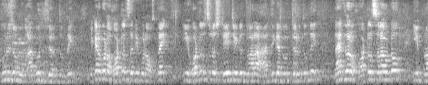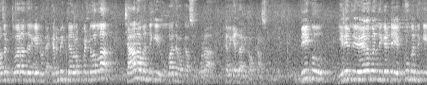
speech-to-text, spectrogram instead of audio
టూరిజం అభివృద్ధి జరుగుతుంది? ఇక్కడ కూడా హోటల్స్ అవి కూడా వస్తాయి. ఈ హోటల్స్లో స్టే చేయడం ద్వారా ఆర్థిక అభివృద్ధి జరుగుతుంది. దాని ద్వారా హోటల్స్ రావటం ఈ ప్రాజెక్ట్ ద్వారా జరిగేటువంటి ఎకనమిక్ డెవలప్మెంట్ వల్ల చాలామందికి ఉపాధి అవకాశం కూడా కలిగేదానికి అవకాశం ఉంది. మీకు ఎనిమిది వేల మంది కంటే ఎక్కువ మందికి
